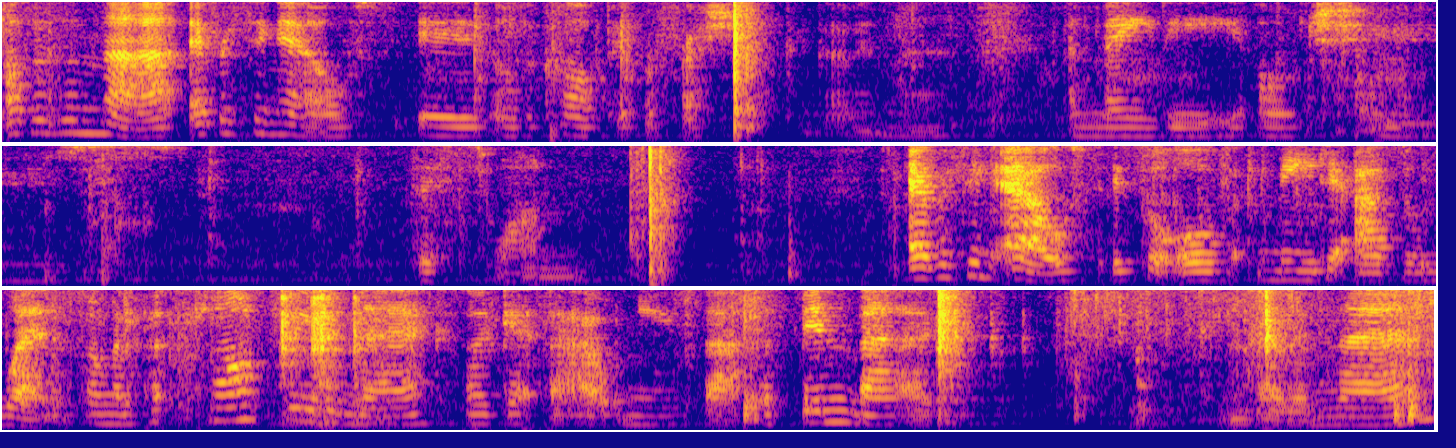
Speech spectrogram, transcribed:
Other than that, everything else is, oh the carpet refresher can go in there. And maybe I'll choose this one. Everything else is sort of need it as and when. So I'm going to put plant food in there because I get that out and use that. The bin bags can go in there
